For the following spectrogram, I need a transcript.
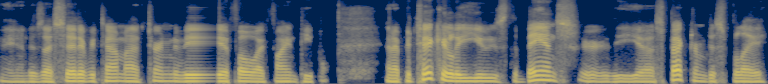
And as I said, every time I turn the VFO, I find people. And I particularly use the bands or the uh, spectrum display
